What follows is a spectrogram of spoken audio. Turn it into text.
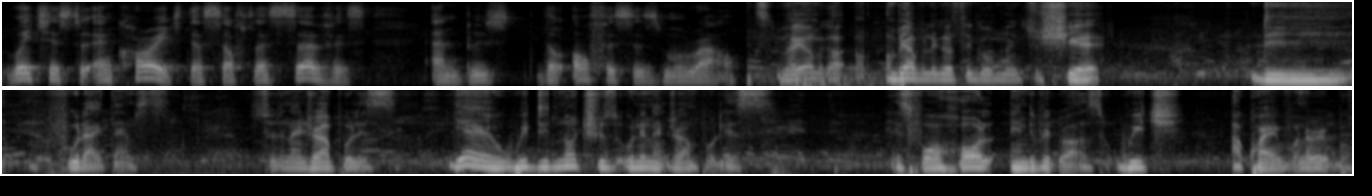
which is to encourage their selfless service and boost the officers' morale. We are on behalf of Lagos government to share the food items to the Nigerian police. Yeah, we did not choose only Nigerian police. It's for all individuals which are quite vulnerable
